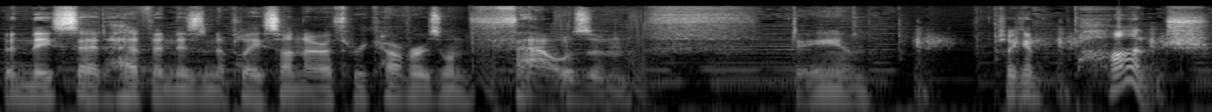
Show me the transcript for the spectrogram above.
Then they said heaven isn't a place on earth. Recovers 1,000. Damn. So I can punch.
